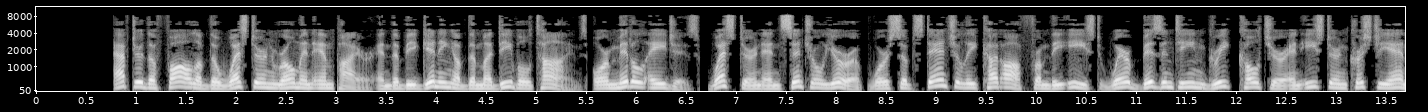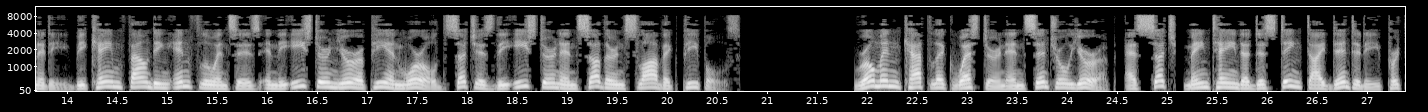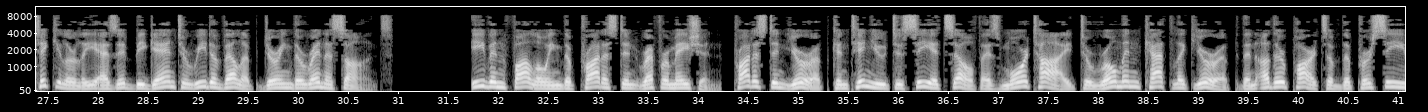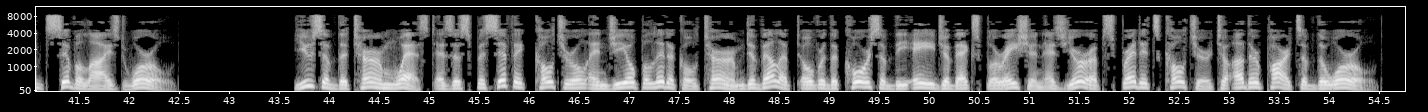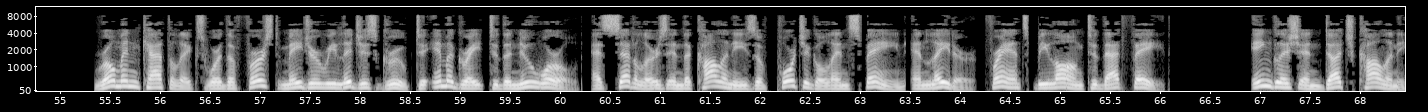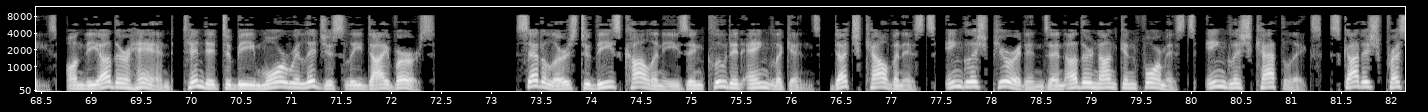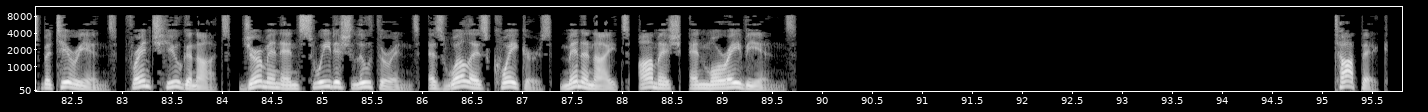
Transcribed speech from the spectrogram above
After the fall of the Western Roman Empire and the beginning of the medieval times or Middle Ages, Western and Central Europe were substantially cut off from the East where Byzantine Greek culture and Eastern Christianity became founding influences in the Eastern European world such as the Eastern and Southern Slavic peoples. Roman Catholic Western and Central Europe, as such, maintained a distinct identity particularly as it began to redevelop during the Renaissance. Even following the Protestant Reformation, Protestant Europe continued to see itself as more tied to Roman Catholic Europe than other parts of the perceived civilized world. Use of the term West as a specific cultural and geopolitical term developed over the course of the Age of Exploration as Europe spread its culture to other parts of the world. Roman Catholics were the first major religious group to immigrate to the New World, as settlers in the colonies of Portugal and Spain and later, France belonged to that faith. English and Dutch colonies, on the other hand, tended to be more religiously diverse. Settlers to these colonies included Anglicans, Dutch Calvinists, English Puritans and other nonconformists, English Catholics, Scottish Presbyterians, French Huguenots, German and Swedish Lutherans, as well as Quakers, Mennonites, Amish, and Moravians.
